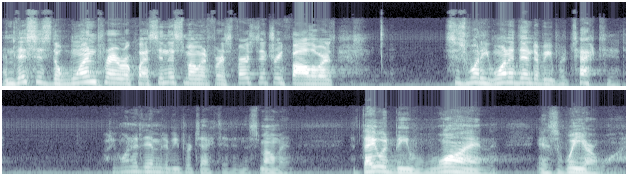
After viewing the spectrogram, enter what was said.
and this is the one prayer request in this moment for his first century followers. This is what he wanted them to be protected. What he wanted them to be protected in this moment. That they would be one as we are one.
